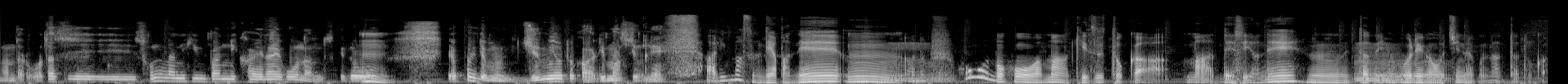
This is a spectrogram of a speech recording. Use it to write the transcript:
なんだろう、私、そんなに頻繁に買えない方なんですけど、うん。やっぱりでも寿命とかありますよね。ありますね、やっぱね。うん。あの、うん保護の方はまあ傷とか、まあですよね。うん。ただ汚れが落ちなくなったとか。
